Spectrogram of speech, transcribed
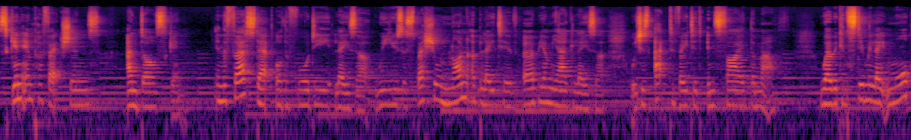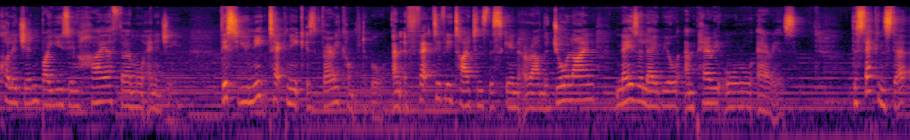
skin imperfections, and dull skin. In the first step of the 4D laser, we use a special non-ablative erbium YAG laser which is activated inside the mouth, where we can stimulate more collagen by using higher thermal energy. This unique technique is very comfortable and effectively tightens the skin around the jawline, nasolabial and perioral areas. The second step,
